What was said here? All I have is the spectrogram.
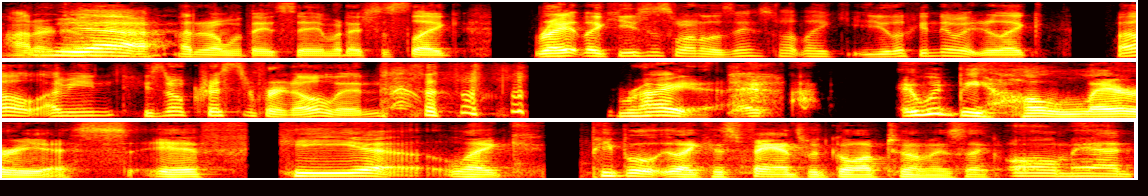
I don't know. Yeah. I don't know what they say, but it's just like, right? Like he's just one of those names. But like you look into it, you're like, well, I mean, he's no Christopher Nolan. Right. It, it would be hilarious if he, uh, like, people, like his fans would go up to him and is like, oh man,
